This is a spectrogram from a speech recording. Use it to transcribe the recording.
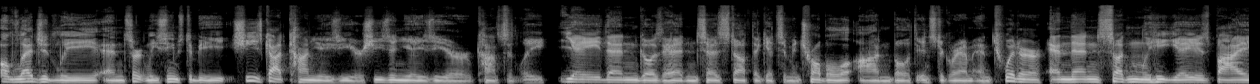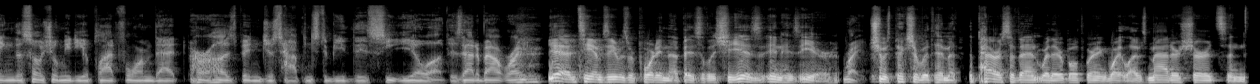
allegedly and certainly seems to be she's got Kanye's ear. She's in Ye's ear constantly. Ye then goes ahead and says stuff that gets him in trouble on both Instagram and Twitter. And then suddenly Ye is buying the social media platform that her husband just happens to be the CEO of. Is that about right? Yeah, and TMZ was reporting that basically she is in his ear. Right. She was pictured with him at the Paris event where they were both wearing White Lives Matter shirts and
